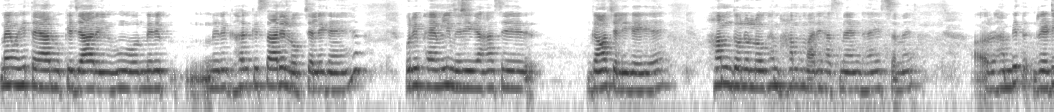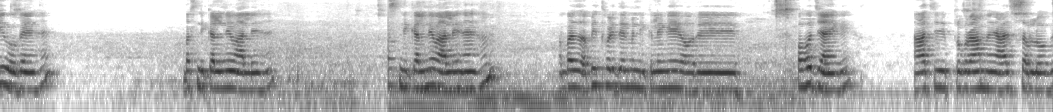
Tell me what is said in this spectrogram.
मैं वहीं तैयार होके जा रही हूँ और मेरे मेरे घर के सारे लोग चले गए हैं। पूरी फैमिली मेरी यहाँ से गाँव चली गई है। हम दोनों लोग, हम हम हमारे हस्बैंड हैं इस समय और हम भी रेडी हो गए हैं। बस निकलने वाले हैं। बस निकलने वाले हैं हम। बस अभी थोड़ी देर में निकलेंगे और पहुँच जाएँगे। आज प्रोग्राम है, आज सब लोग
